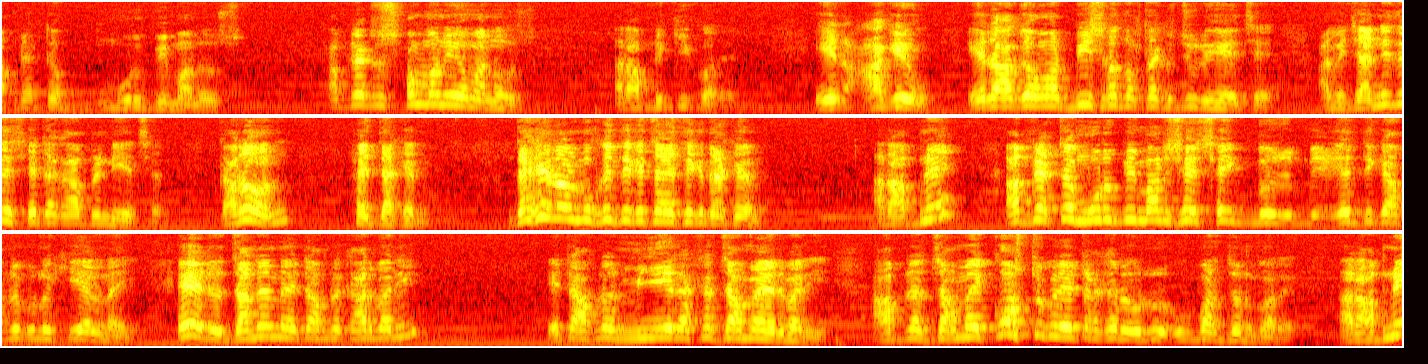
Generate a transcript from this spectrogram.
আপনি একটা মুরব্বী মানুষ আপনি একটা সম্মানীয় মানুষ আর আপনি কি করেন? এর আগেও এর আগেও আমার বিশ হাজার টাকা চুরি হয়েছে। আমি জানি যে সে টাকা আপনি নিয়েছেন। কারণ হ্যাঁ দেখেন দেখেন ওর মুখের দিকে চাই থেকে দেখেন। আর আপনি আপনি একটা মুরব্বী মানুষের সেই এর দিকে আপনার কোনো খেয়াল নাই। এ জানেন না এটা আপনার কার বাড়ি? এটা আপনার মেয়ের একটা জামাইয়ের বাড়ি। আপনার জামাই কষ্ট করে টাকার উপার্জন করে। আর আপনি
